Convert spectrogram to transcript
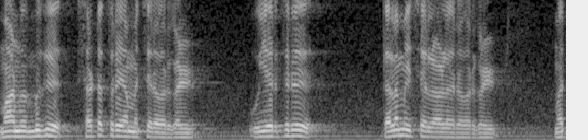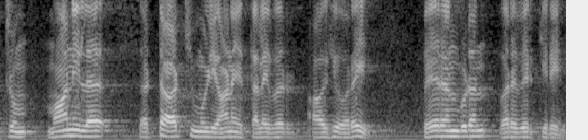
மாண்புமிகு சட்டத்துறை அமைச்சர் அவர்கள் உயர் திரு தலைமைச் செயலாளர் அவர்கள் மற்றும் மாநில சட்ட ஆட்சி மொழி ஆணைய தலைவர் ஆகியோரை பேரன்புடன் வரவேற்கிறேன்.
